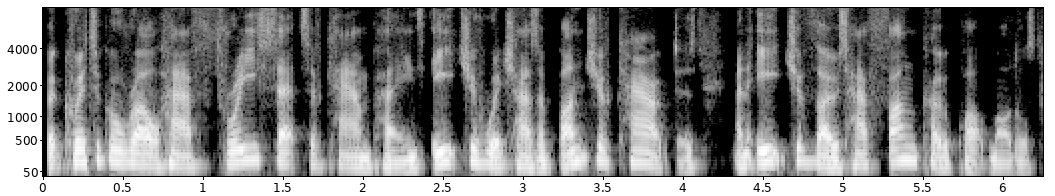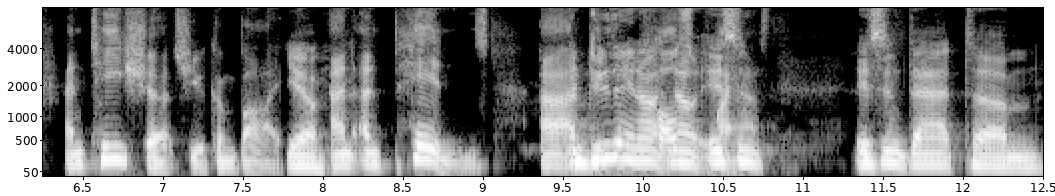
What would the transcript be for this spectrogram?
but critical role have three sets of campaigns each of which has a bunch of characters and each of those have funko pop models and t-shirts you can buy Yeah. and and pins uh, And, do they not no, isn't isn't that um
